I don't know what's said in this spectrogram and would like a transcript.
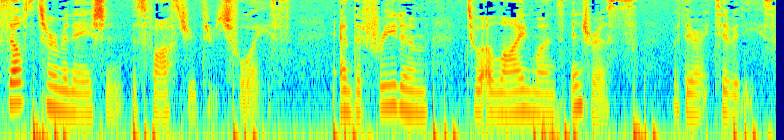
Self determination is fostered through choice and the freedom to align one's interests with their activities.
